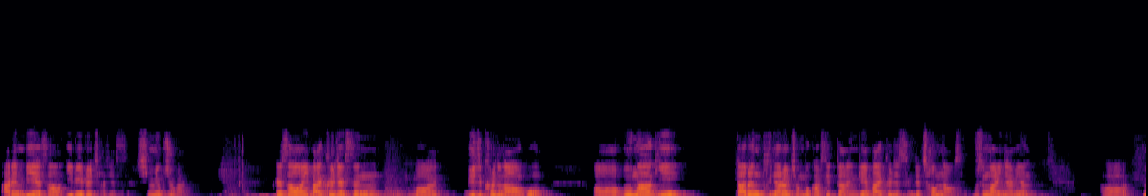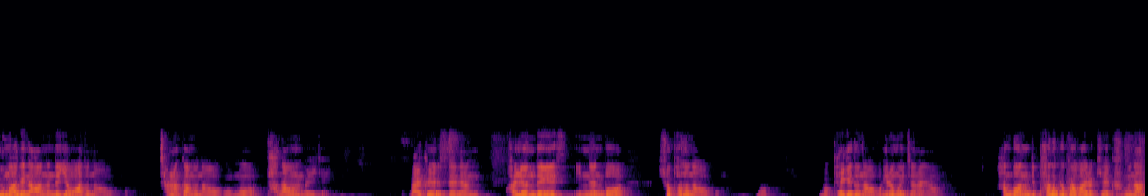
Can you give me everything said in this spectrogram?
R&B에서 1위를 차지했어요. 16주간. 그래서 이 마이클 잭슨 뭐 뮤지컬도 나오고 어, 음악이 다른 분야를 정복할 수 있다는 게 마이클 잭슨인데 처음 나왔어요. 무슨 말이냐면 어, 음악에 나왔는데 영화도 나오고 장난감도 나오고 뭐 다 나오는 거예요 이게. 마이클 잭슨에 대한 관련돼 있는 뭐 쇼파도 나오고 뭐, 뭐 베개도 나오고 이런 거 있잖아요. 한번 이제 파급 효과가 이렇게 크구나.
